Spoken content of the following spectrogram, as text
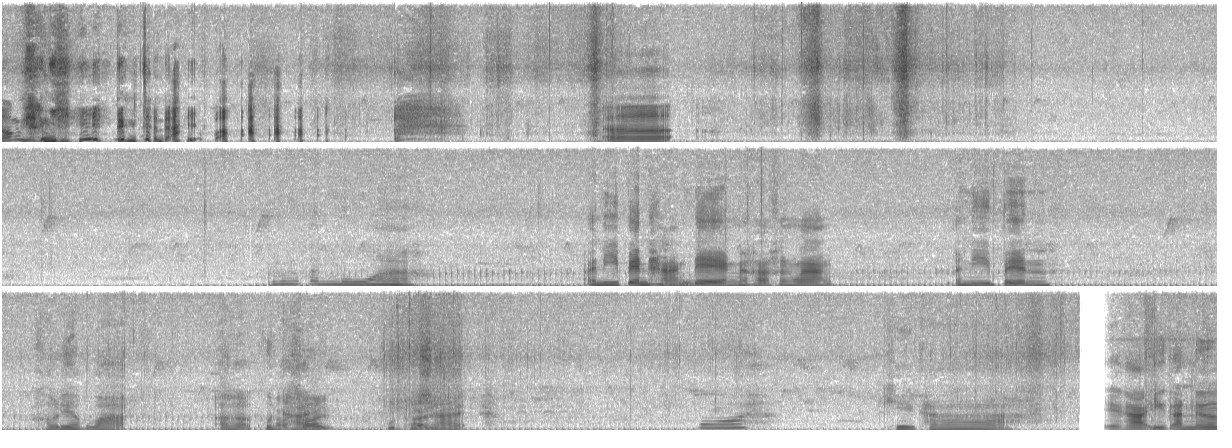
ต้องอย่างนี้ถึงจะได้ปลา เออเออมันมัว อันนี้เป็นหางแดงนะคะข้างล่าง อันนี้เป็น เขาเรียกว่า เออคุณไทสร้อยยคุณไทไม่ยใช่โอ้ยโอเคค่ะโอเคค่ะ อีกอันนึง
